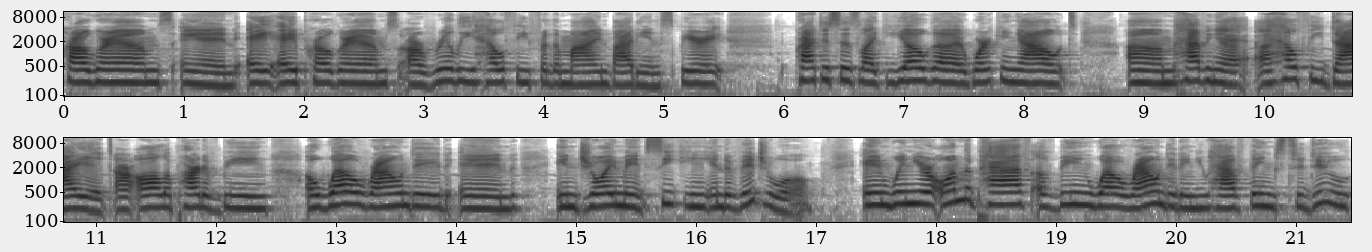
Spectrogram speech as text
programs and AA programs are really healthy for the mind, body, and spirit. Practices like yoga, working out, um, having a, a healthy diet are all a part of being a well rounded and enjoyment seeking individual. And when you're on the path of being well rounded and you have things to do,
